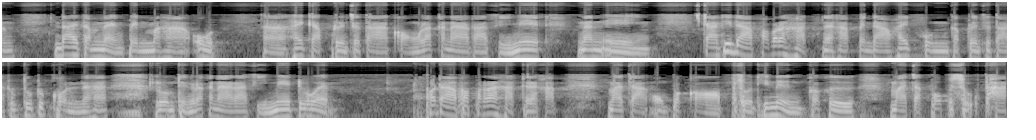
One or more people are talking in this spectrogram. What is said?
รได้ตำแหน่งเป็นมหาอุดอให้กับเรือนชะตาของลัคนาราศีเมษนั่นเอง การที่ดาวพระพฤหัสนะครับเป็นดาวให้คุณกับเรือนชะตาทุกๆ ทุกคนนะฮะรวมถึงลัคนาราศีเมษด้วย พราะดาวพระพฤหัสนะครับ มาจากองค์ประกอบส่วนที่หนึ่งก็คือมาจากภพสุภะ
